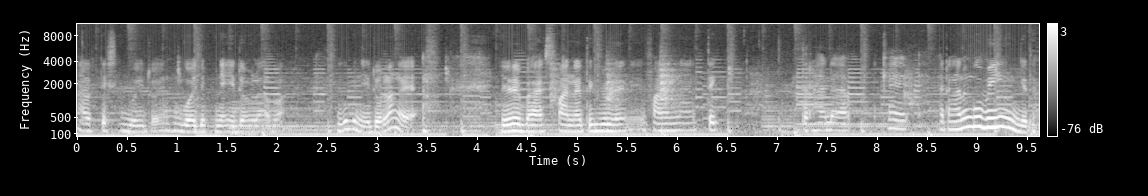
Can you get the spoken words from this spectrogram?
Artis yang gue idolain gue aja punya idola apa? Gue punya idola nggak ya? Jadi bahas fanatik dulu nih. Fanatik terhadap kayak kadang-kadang gue bingung gitu.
